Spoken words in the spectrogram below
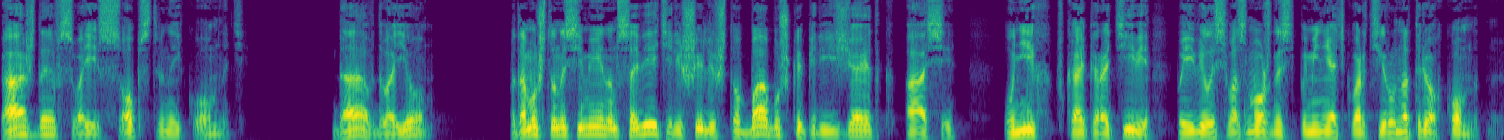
каждая в своей собственной комнате. Да, вдвоем, потому что на семейном совете решили, что бабушка переезжает к Асе, у них в кооперативе появилась возможность поменять квартиру на трехкомнатную.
